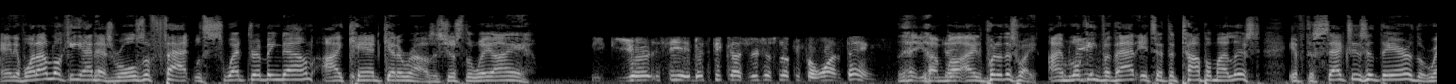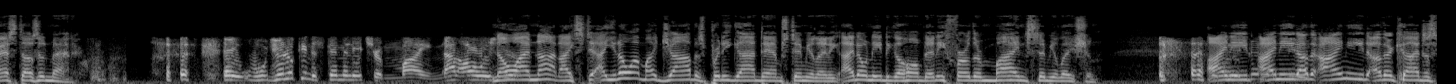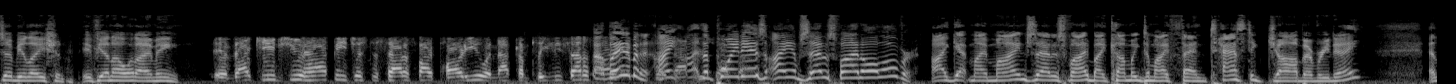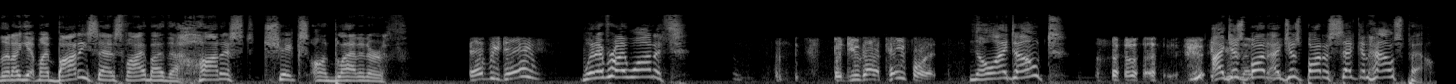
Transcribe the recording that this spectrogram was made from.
And if what I'm looking at has rolls of fat with sweat dripping down, I can't get aroused. It's just the way I am. You're see, it's because you're just looking for one thing. Um, well, I put it this way. I'm looking for that. It's at the top of my list. If the sex isn't there, the rest doesn't matter. Hey, you're looking to stimulate your mind, not always. No, I'm not. I You know what? My job is pretty goddamn stimulating. I don't need to go home to any further mind stimulation. I need I need other I need other kinds of stimulation, if you know what I mean. If that keeps you happy just to satisfy part of you and not completely satisfied. Now, wait a minute. I, the point is, I am satisfied all over. I get my mind satisfied by coming to my fantastic job every day. And then I get my body satisfied by the hottest chicks on planet Earth. Every day? Whenever I want it. But you got to pay for it. No, I don't. I just bought I just bought a second house, pal.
